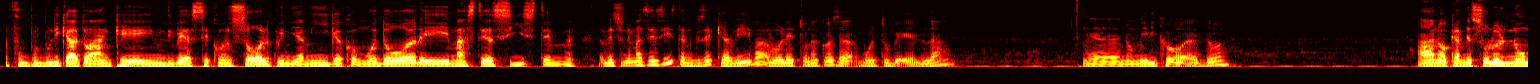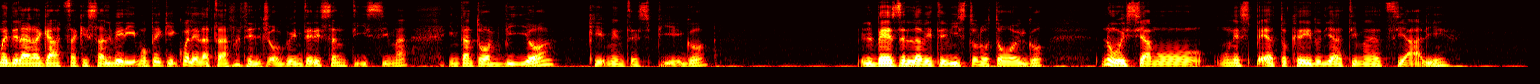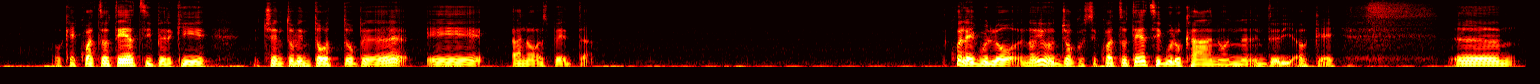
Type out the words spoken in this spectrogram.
fu pubblicato anche in diverse console, quindi Amiga, Commodore e Master System. La versione Master System cos'è che aveva? Avevo letto una cosa molto bella eh, non mi ricordo. Ah no, cambia solo il nome della ragazza che salveremo perché qual è la trama del gioco? È interessantissima. Intanto avvio, che mentre spiego. Il bezel l'avete visto, lo tolgo. Noi siamo un esperto, credo, di arti marziali. Ok, 4 terzi perché 128 per... E... Ah no, aspetta. Qual è quello? No, io gioco se 4 terzi è quello canon, in teoria, ok. Uh,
